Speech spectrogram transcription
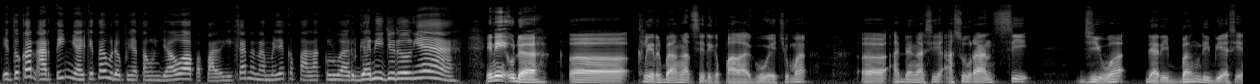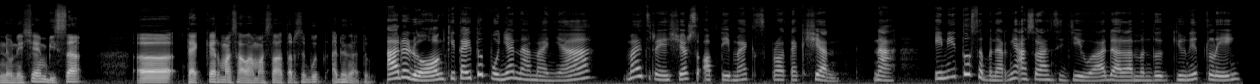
itu kan artinya kita udah punya tanggung jawab, apalagi kan namanya kepala keluarga nih judulnya. Ini udah eh, clear banget sih di kepala gue. Cuma eh, ada nggak sih asuransi jiwa dari Bank DBS Indonesia yang bisa eh, take care masalah-masalah tersebut? Ada nggak tuh? Ada dong, kita itu punya namanya My Treasures Optimax Protection. Nah, ini tuh sebenarnya asuransi jiwa dalam bentuk unit link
